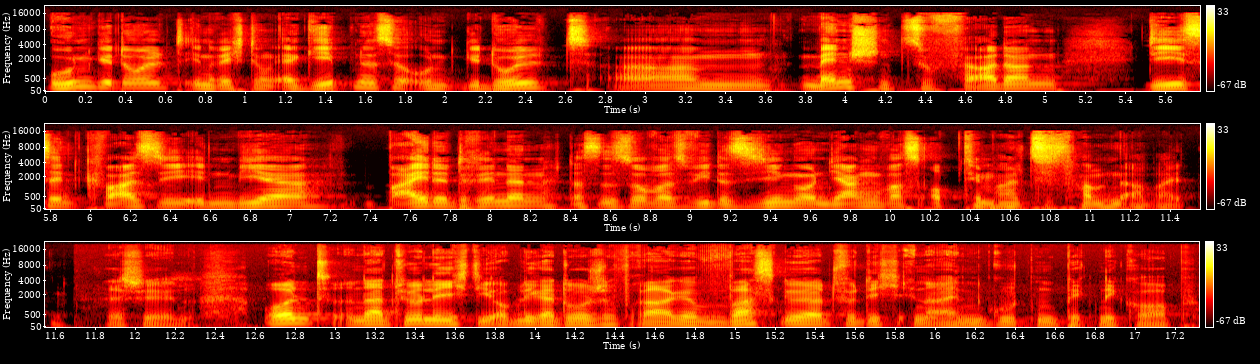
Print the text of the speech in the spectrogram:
Ungeduld in Richtung Ergebnisse und Geduld, ähm, Menschen zu fördern, die sind quasi in mir beide drinnen. Das ist sowas wie das Yin und Yang, was optimal zusammenarbeiten. Sehr schön. Und natürlich die obligatorische Frage, was gehört für dich in einen guten Picknickkorb?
